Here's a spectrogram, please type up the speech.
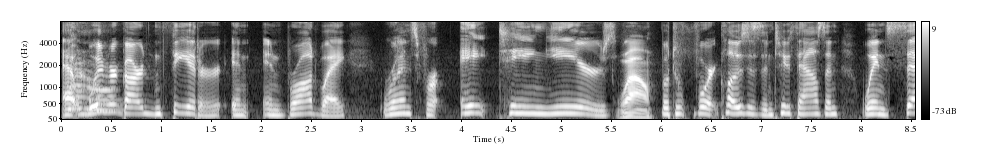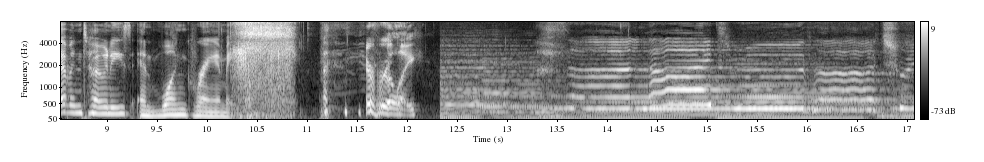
at Winter Garden Theater in, in Broadway, runs for 18 years. Wow. Before it closes in 2000, wins seven Tonys and one Grammy. really? Sunlight through the trees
